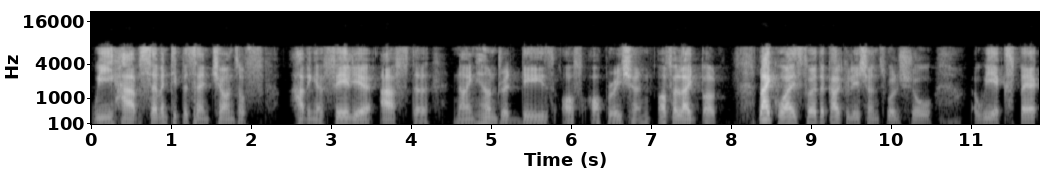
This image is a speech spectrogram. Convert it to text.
we have 70% chance of having a failure after 900 days of operation of a light bulb. Likewise, further calculations will show uh, we expect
